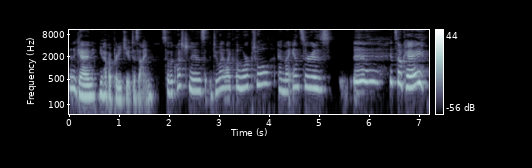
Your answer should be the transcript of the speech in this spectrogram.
And again, you have a pretty cute design. So the question is, do I like the warp tool? And my answer is, eh, it's okay.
